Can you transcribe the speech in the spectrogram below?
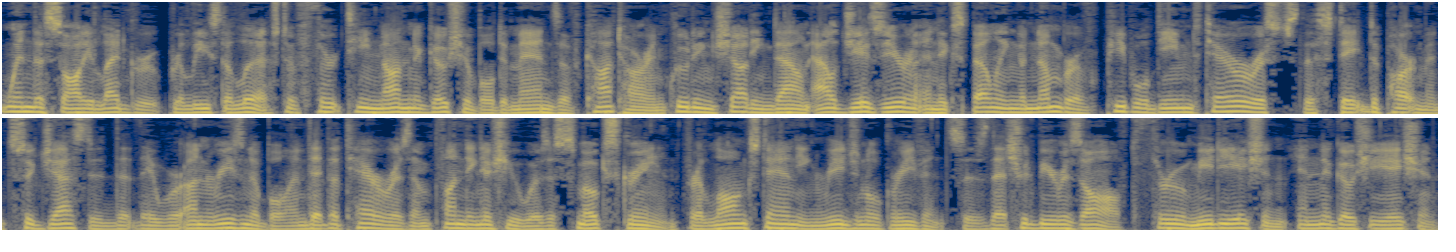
When the Saudi-led group released a list of 13 non-negotiable demands of Qatar including shutting down Al Jazeera and expelling a number of people deemed terrorists the State Department suggested that they were unreasonable and that the terrorism funding issue was a smokescreen for long-standing regional grievances that should be resolved through mediation and negotiation.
